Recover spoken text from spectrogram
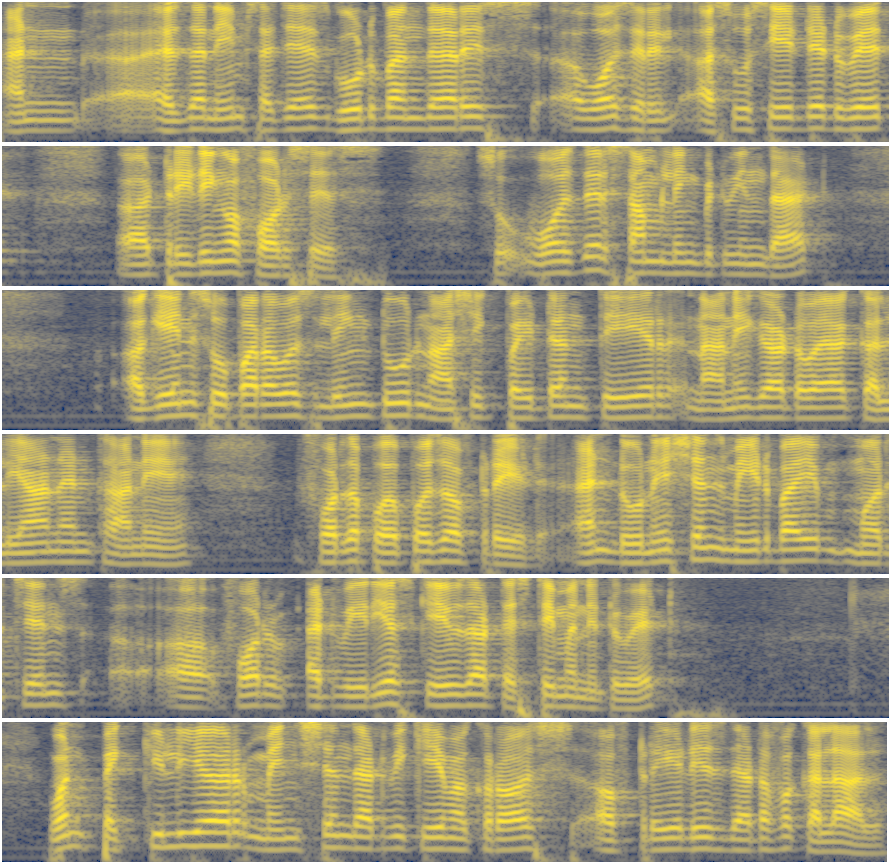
and uh, as the name suggests, Godbandar is uh, was re- associated with uh, trading of horses. So, was there some link between that? Again, Sopara was linked to Nashik, Paithan, Ter, Nanigatoya, Kalyan, and Thane for the purpose of trade, and donations made by merchants uh, uh, for at various caves are testimony to it. One peculiar mention that we came across of trade is that of a kalal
